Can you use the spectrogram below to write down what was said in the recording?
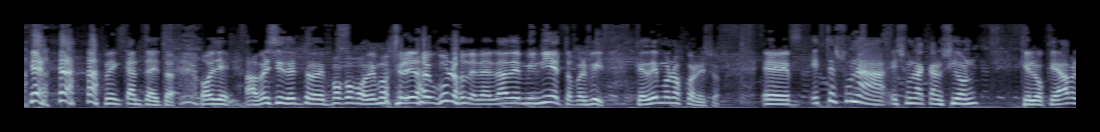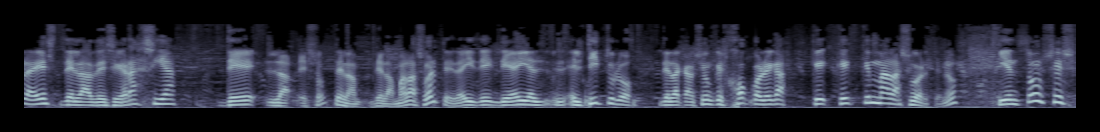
Me encanta esto. Oye, a ver si dentro de poco podemos tener algunos de la edad de mi nieto, pero en fin, quedémonos con eso. Eh, esta es una, es una canción que lo que habla es de la desgracia de la eso de la, de la mala suerte. De ahí de, de ahí el, título de la canción que es Jo colega qué, qué mala suerte no y entonces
